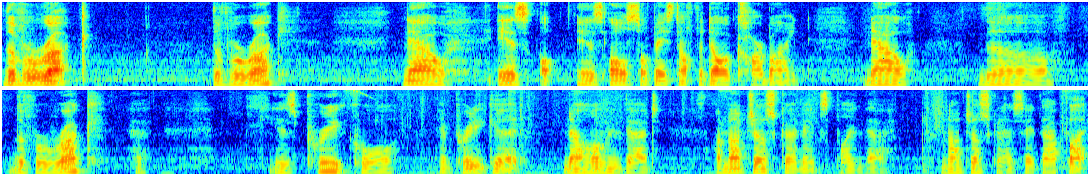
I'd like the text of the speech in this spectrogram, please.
the Veruc. The Veruc now is is also based off the Dahl carbine. Now, the the Varuk is pretty cool and pretty good. Not only that, I'm not just going to explain that. I'm not just going to say that, but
